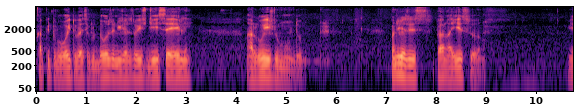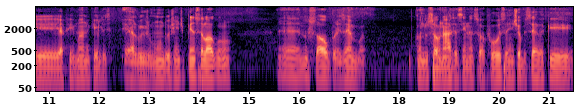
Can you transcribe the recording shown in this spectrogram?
capítulo 8, versículo 12, onde Jesus disse a ele a luz do mundo. Quando Jesus fala isso e afirmando que ele é a luz do mundo, a gente pensa logo é, no sol, por exemplo. Quando o sol nasce assim na sua força, a gente observa que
